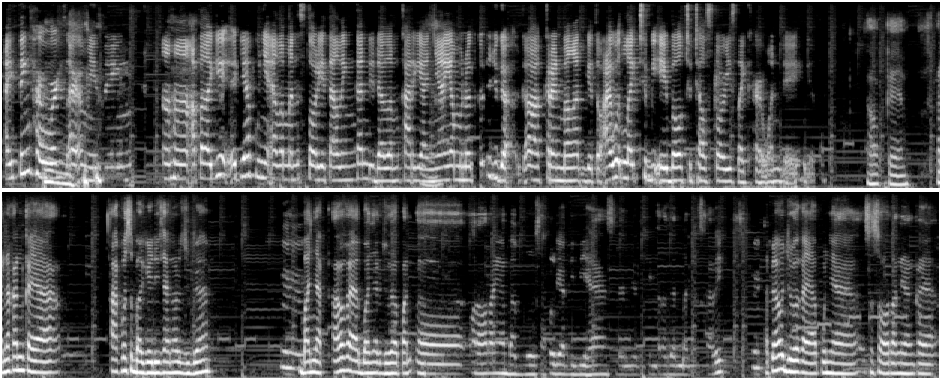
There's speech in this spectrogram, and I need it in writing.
I think her works are hmm. amazing. Uh -huh. apalagi dia punya elemen storytelling kan di dalam karyanya yang menurutku itu juga uh, keren banget gitu. I would like to be able to tell stories like her one day gitu. Oke, okay. karena kan kayak aku sebagai desainer juga hmm. banyak aku kayak banyak juga uh, orang-orang yang bagus aku lihat di Behance dan di Pinterest dan banyak sekali hmm. tapi aku juga kayak punya seseorang yang kayak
